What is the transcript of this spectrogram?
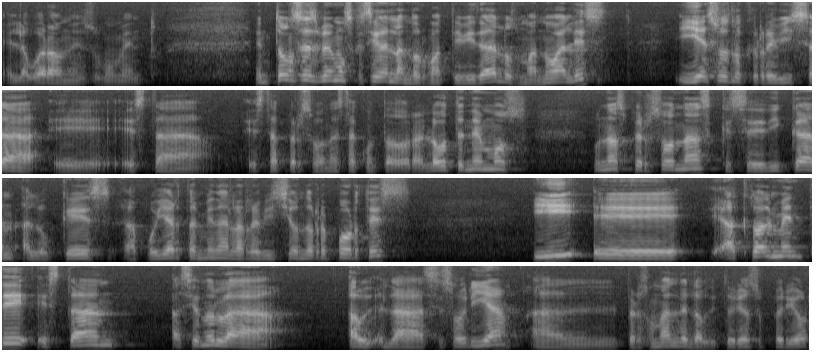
elaboraron en su momento. Entonces vemos que sigan la normatividad, los manuales, y eso es lo que revisa esta, esta persona, esta contadora. Luego tenemos unas personas que se dedican a lo que es apoyar también a la revisión de reportes y eh, actualmente están haciendo la, la asesoría al personal de la Auditoría Superior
